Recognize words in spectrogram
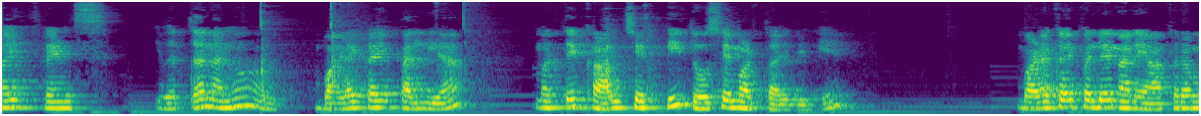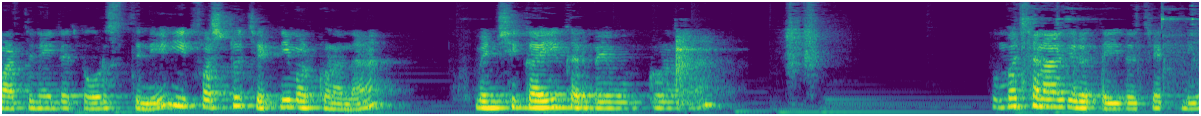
ಹಾಯ್ ಫ್ರೆಂಡ್ಸ್ ಇವತ್ತ ನಾನು ಬಾಳೆಕಾಯಿ ಪಲ್ಯ ಮತ್ತು ಕಾಲು ಚಟ್ನಿ ದೋಸೆ ಮಾಡ್ತಾ ಇದ್ದೀನಿ. ಬಾಳೆಕಾಯಿ ಪಲ್ಯ ನಾನು ಯಾವ ಥರ ಮಾಡ್ತೀನಿ ಅಂತ ತೋರಿಸ್ತೀನಿ. ಈಗ ಫಸ್ಟು ಚಟ್ನಿ ಮಾಡ್ಕೊಳೋಣ. ಮೆಣಸಿಕಾಯಿ ಕರಿಬೇವು ಹುಡ್ಕೊಳೋಣ ತುಂಬ ಚೆನ್ನಾಗಿರುತ್ತೆ ಇದು ಚಟ್ನಿ.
